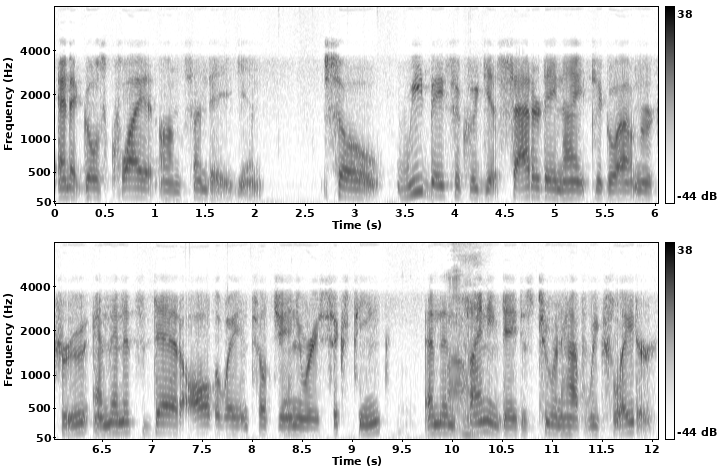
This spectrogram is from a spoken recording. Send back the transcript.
and it goes quiet on Sunday again. So we basically get Saturday night to go out and recruit, and then it's dead all the way until January 16th, and then wow. signing date is two and a half weeks later.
